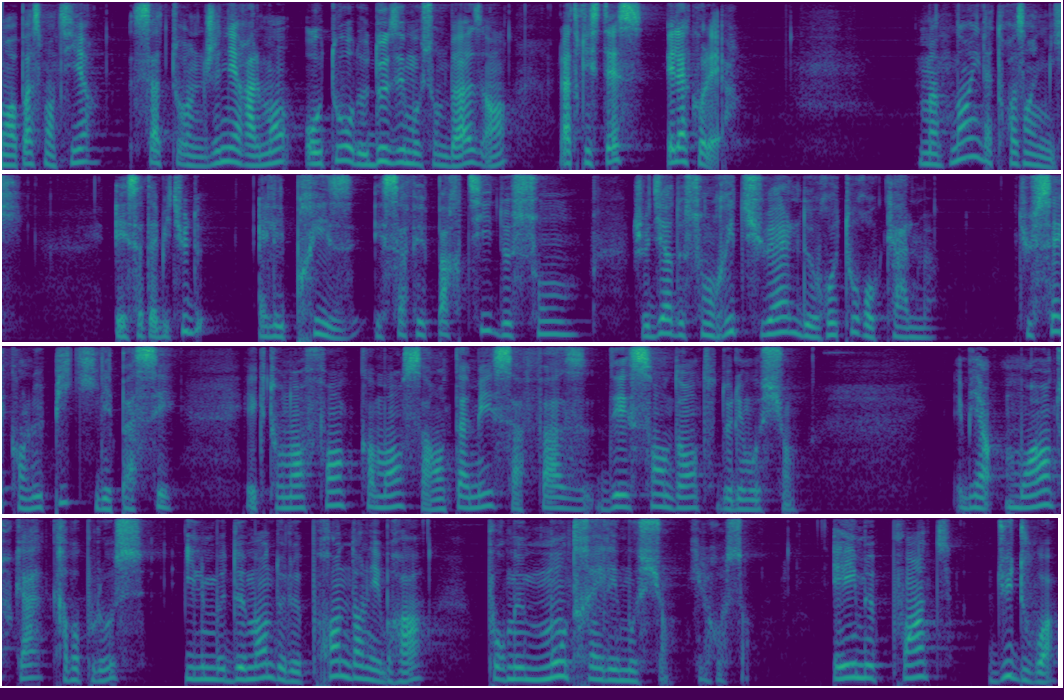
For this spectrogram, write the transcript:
On va pas se mentir, ça tourne généralement autour de deux émotions de base, hein, la tristesse et la colère. Maintenant, il a trois ans et demi. Et cette habitude, elle est prise et ça fait partie de son, je veux dire, de son rituel de retour au calme. Tu sais, quand le pic, il est passé et que ton enfant commence à entamer sa phase descendante de l'émotion. Eh bien, moi, en tout cas, Krabopoulos, il me demande de le prendre dans les bras pour me montrer l'émotion qu'il ressent. Et il me pointe du doigt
